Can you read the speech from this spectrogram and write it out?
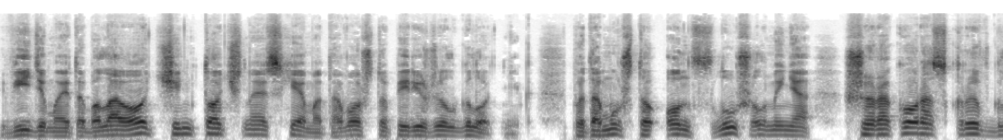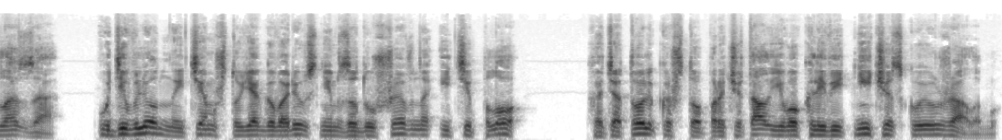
Видимо, это была очень точная схема того, что пережил глотник, потому что он слушал меня, широко раскрыв глаза, удивленный тем, что я говорю с ним задушевно и тепло, хотя только что прочитал его клеветническую жалобу.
